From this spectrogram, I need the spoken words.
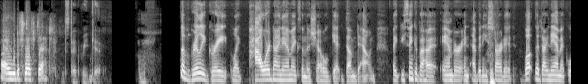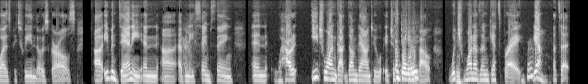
I would have loved that. instead we get. The really great like power dynamics in the show get dumbed down. Like you think about how Amber and Ebony started, what the dynamic was between those girls, Uh, even Danny and uh, Ebony, same thing. And how each one got dumbed down to it just A became boy. about which one of them gets Bray. Yeah. Yeah, that's it.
